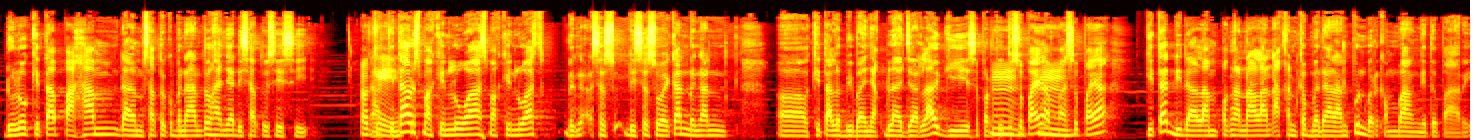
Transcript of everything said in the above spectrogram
dulu kita paham dalam satu kebenaran itu hanya di satu sisi. Oke. Nah, kita harus makin luas, makin luas dengan sesu- disesuaikan dengan uh, kita lebih banyak belajar lagi seperti Hmm, itu supaya apa? Supaya kita di dalam pengenalan akan kebenaran pun berkembang gitu Pak Ari.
